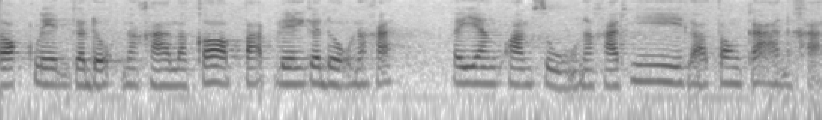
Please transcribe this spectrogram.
ล็อกเลนกระดกนะคะ แล้วก็ปรับเลนกระดกนะคะ ไปยังความสูงนะคะที่เราต้องการค่ะ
